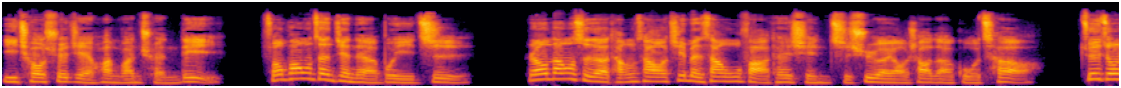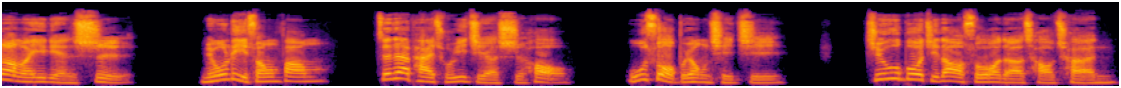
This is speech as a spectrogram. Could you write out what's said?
以求削减宦官权力。双方政见的不一致，让当时的唐朝基本上无法推行持续而有效的国策。最重要的一点是，牛李双方正在排除异己的时候，无所不用其极，几乎波及到所有的朝臣，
